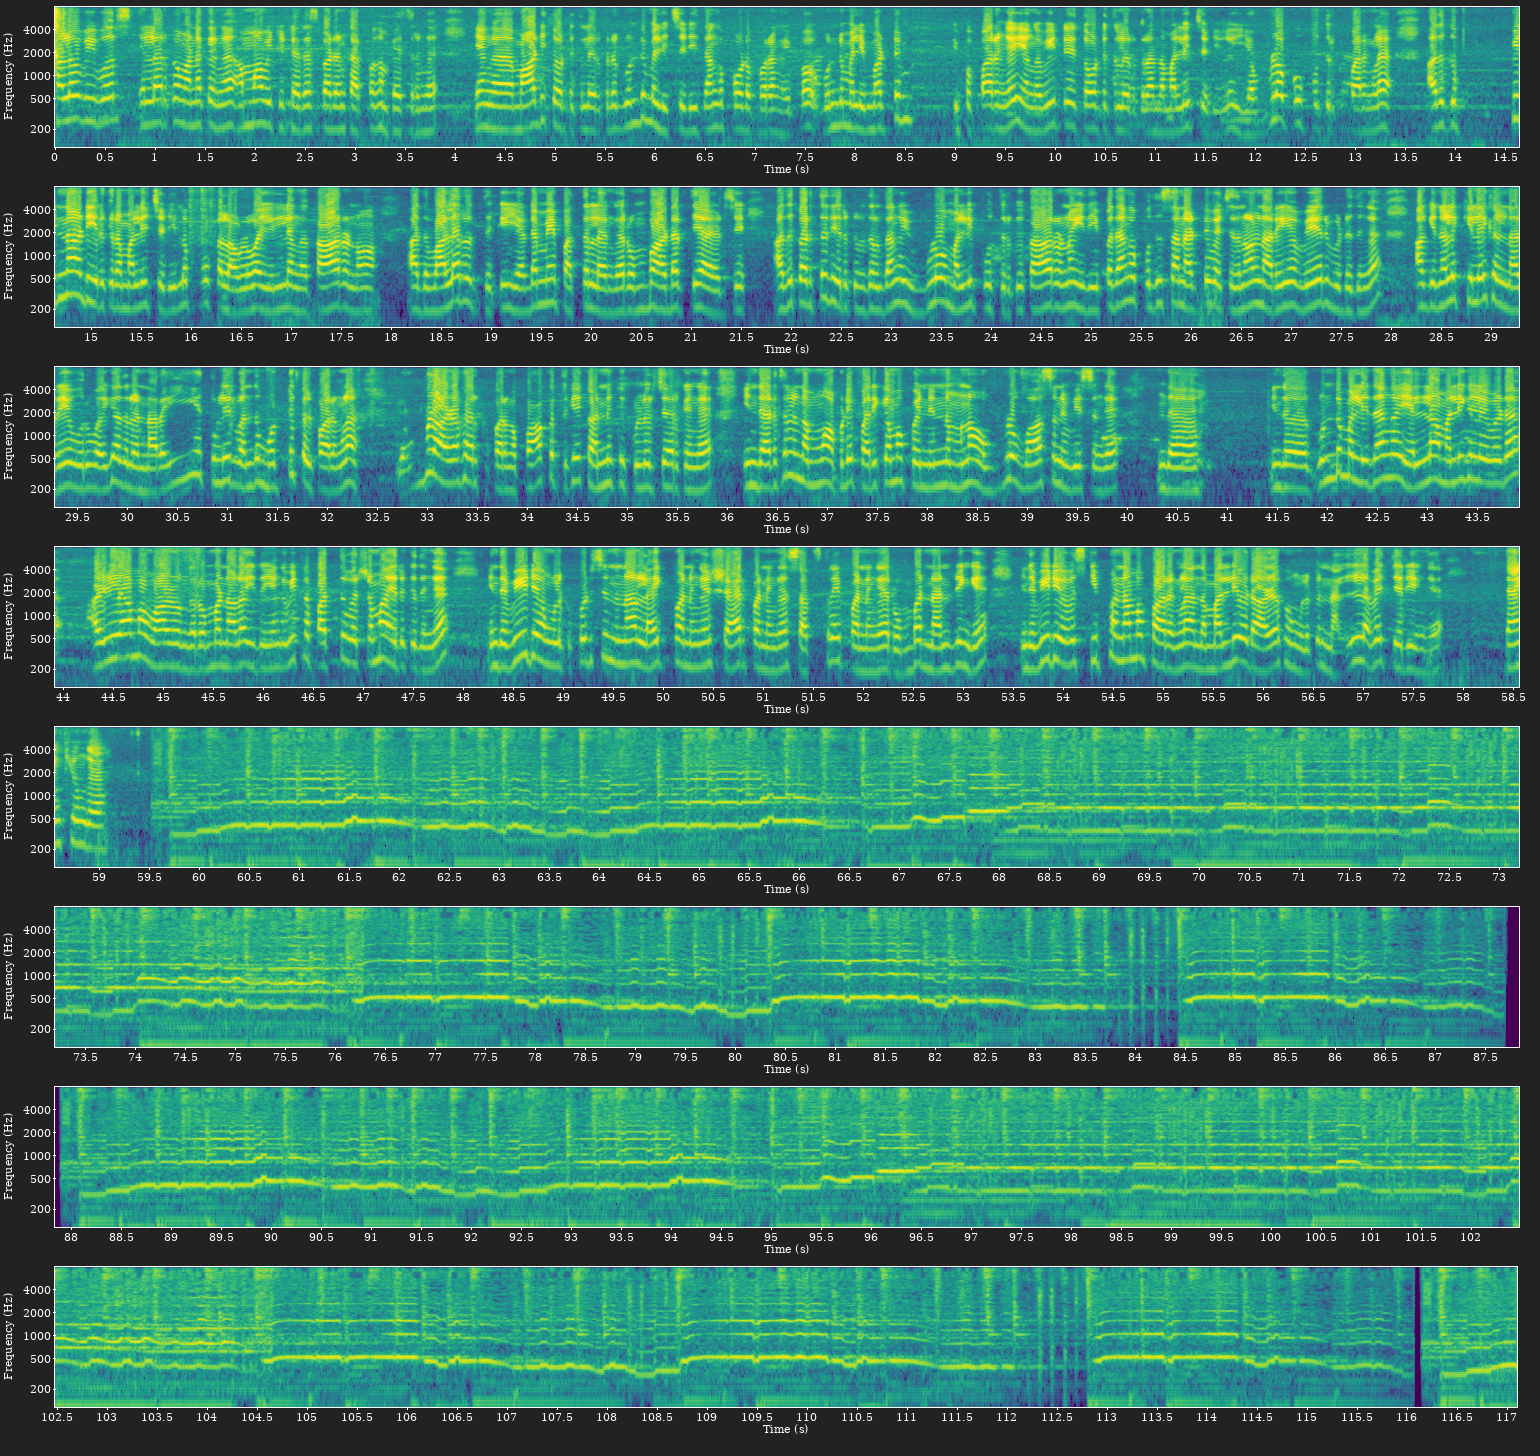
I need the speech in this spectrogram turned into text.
Hello viewers எல்லாருக்கும் வணக்கங்க. அம்மா வீட்டு டெரஸ் கார்டன் கற்பகம் பேசுகிறேங்க எங்கள் மாடி தோட்டத்தில் இருக்கிற குண்டுமல்லி செடி தாங்க போட போகிறாங்க இப்போ குண்டுமல்லி மட்டும் இப்போ பாருங்கள் எங்கள் வீட்டு தோட்டத்தில் இருக்கிற அந்த மல்லி செடியில் எவ்வளோ பூ பூத்துருக்கு பாருங்களேன். அதுக்கு பின்னாடி இருக்கிற மல்லி செடியில் பூக்கள் அவ்வளோவா இல்லைங்க. காரணம் அது வளர்றதுக்கு இடமே பத்தலைங்க. ரொம்ப அடர்த்தியாக ஆயிடுச்சு. அதுக்கு அடுத்தது இருக்கிறதுல தாங்க இவ்வளோ மல்லி பூத்துருக்கு காரணம் இது இப்போ தாங்க புதுசாக நட்டு வச்சதுனால நிறைய வேர் விடுதுங்க. அதனால கிளைகள் நிறைய உருவாகி அதில் நிறைய துளிர் வந்து மொட்டுக்கள் பாருங்களேன். எவ்வளோ அழகாக இருக்குது பாருங்கள் பார்க்கறதுக்கே கண்ணுக்கு குளிர்ச்சியாக இருக்குங்க. இந்த இடத்துல நம்ம அப்படியே பறிக்காமல் போய் நின்னோம்னா அவ்வளோ வாசனை வீசுங்க. இந்த இந்த குண்டு மல்லி தாங்க எல்லா மல்லிகளை விட அழியாம வாழுங்க. ரொம்ப நாளா இது எங்க வீட்டில் பத்து வருஷமா இருக்குதுங்க. இந்த வீடியோ உங்களுக்கு பிடிச்சிருந்ததுன்னா லைக் பண்ணுங்க ஷேர் பண்ணுங்க சப்ஸ்கிரைப் பண்ணுங்க. ரொம்ப நன்றிங்க. இந்த வீடியோவை ஸ்கிப் பண்ணாம பாருங்களேன். அந்த மல்லியோட அழகு உங்களுக்கு நல்லாவே தெரியுங்க. தேங்க்யூங்க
